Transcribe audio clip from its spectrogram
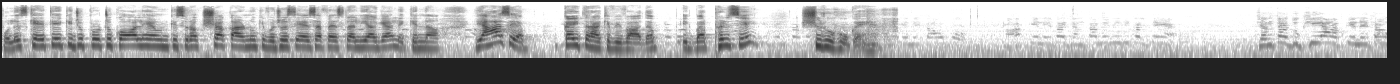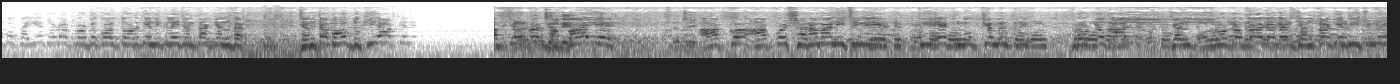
पुलिस कहती है कि जो प्रोटोकॉल है, उनकी सुरक्षा कारणों की वजह से ऐसा फैसला लिया गया, लेकिन यहाँ से अब कई तरह के विवाद अब एक बार फिर से शुरू हो गए हैं। जनता दुखी है आपके नेताओं को कहिए थोड़ा प्रोटोकॉल तोड़ के निकले जनता के अंदर। जनता बहुत दुखी है आपके आपके ऊपर धब्बा ये। आपको आपको शर्म आनी चाहिए कि एक मुख्यमंत्री प्रोटोकॉल प्रोटोकॉल अगर जनता के बीच में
